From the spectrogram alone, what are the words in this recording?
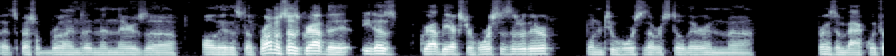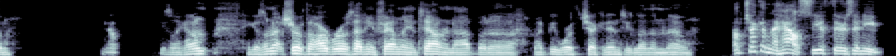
That special blend, and then there's uh, all the other stuff. Brahmas does grab the he does grab the extra horses that are there, one or two horses that were still there, and uh, brings them back with him. Yep. He's like, I don't. He goes, I'm not sure if the Harboroughs had any family in town or not, but uh, might be worth checking into. Let them know. I'll check in the house, see if there's any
